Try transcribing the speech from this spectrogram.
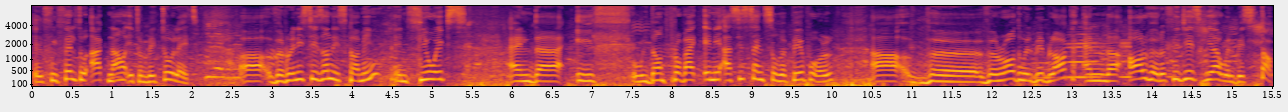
If we fail to act now, it will be too late. Uh, the rainy season is coming in few weeks, and uh, if we don't provide any assistance to the people, uh, the, the road will be blocked and uh, all the refugees here will be stuck.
